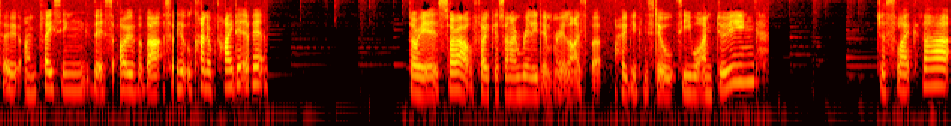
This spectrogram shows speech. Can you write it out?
So I'm placing this over that so it will kind of hide it a bit. Sorry it's so out of focus and I really didn't realise but I hope you can still see what I'm doing. Just like that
